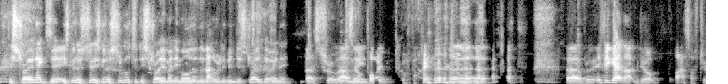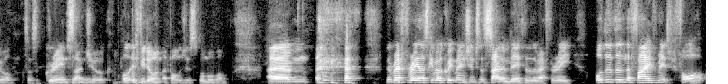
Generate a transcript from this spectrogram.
destroy an exit. He's going to he's going to struggle to destroy him any more than they've already been destroyed, though, isn't That's true. You know That's a I good point. Good point. Uh, if you get that joke, that's off to you all. 'cause that's a great inside joke. If you don't, apologies. We'll move on. Um, the referee. Let's give a quick mention to Simon Mather, the referee. Other than the five minutes before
